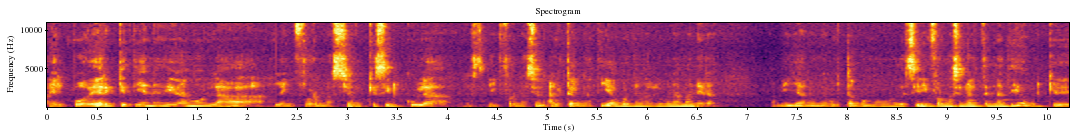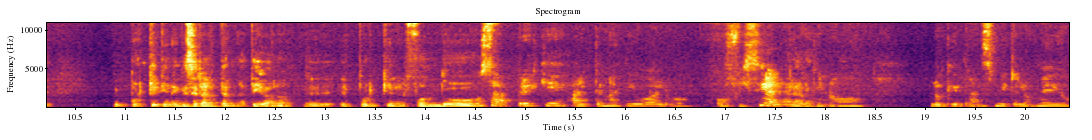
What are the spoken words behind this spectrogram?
el poder que tiene, digamos, la, la información que circula, información alternativa, por llamarlo de una manera, a mí ya no me gusta como decir información alternativa, porque ¿por qué tiene que ser alternativa, no? Eh, es porque en el fondo... O sea, pero es que es alternativo a lo oficial, a lo que no lo que transmiten los medios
